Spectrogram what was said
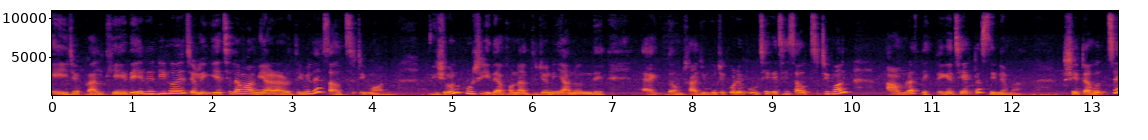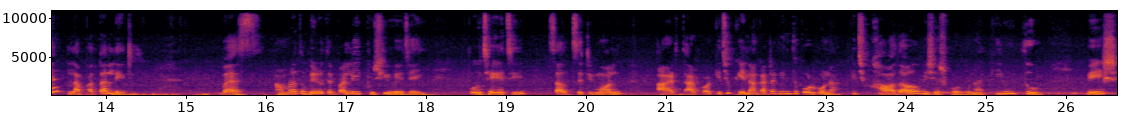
এই যে, কাল খেয়ে দিয়ে রেডি হয়ে চলে গিয়েছিলাম আমি আর আরতি মিলে সাউথ সিটি মল। ভীষণ খুশি, দেখো না, দুজনেই আনন্দে। একদম সাজুগুজু করে পৌঁছে গেছি সাউথ সিটি মল। আমরা দেখতে গেছি একটা সিনেমা। সেটা হচ্ছে লাপাতা লেডি। ব্যাস, আমরা তো বেরোতে পারলেই খুশি হয়ে যাই। পৌঁছে গেছি সাউথ সিটি মল, আর তারপর কিছু কেনাকাটা কিন্তু করব না, কিছু খাওয়া দাওয়াও বিশেষ করব না। কিন্তু বেশ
